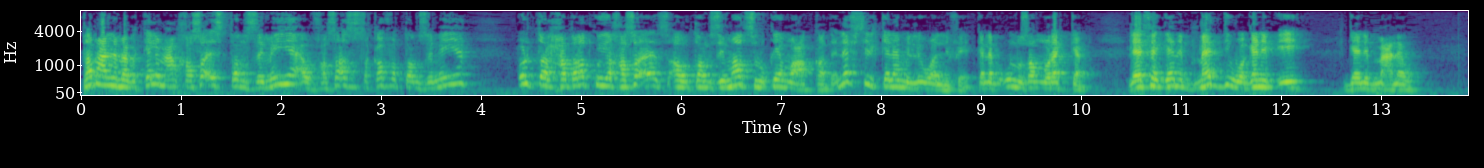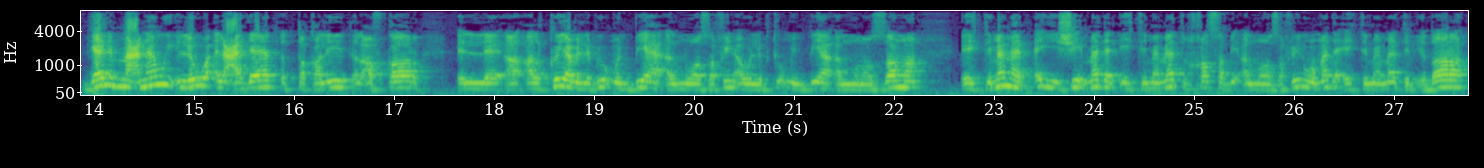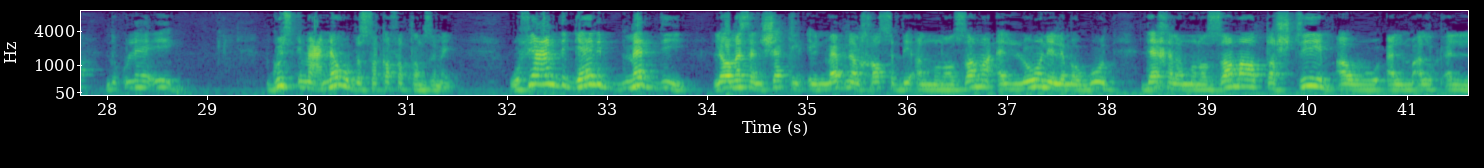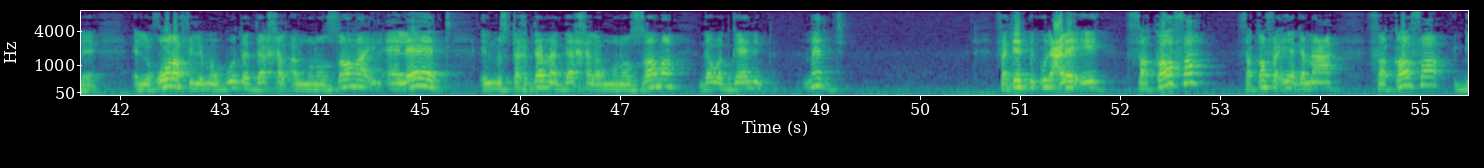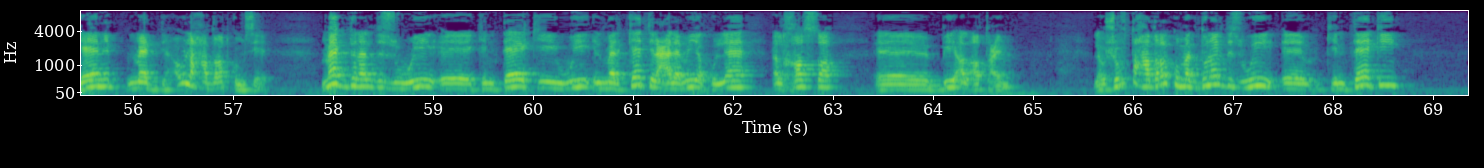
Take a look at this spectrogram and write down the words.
طبعا لما بتكلم عن خصائص تنظيمية أو خصائص الثقافة التنظيمية قلت لحضراتكم هي خصائص أو تنظيمات سلوكية معقدة. نفس الكلام اللي هو اللي فات. كان بيقول نظام مركب. لا فيه جانب مادي وجانب إيه؟ جانب معنوي. جانب معنوي اللي هو العادات التقاليد الأفكار ال- القيم اللي بيؤمن بها الموظفين أو اللي بتؤمن بها المنظمة. اهتمامها بأي شيء مدى الاهتمامات الخاصة بالموظفين ومدى اهتمامات الإدارة دي كلها إيه؟ جزء معنوي بالثقافة التنظيمية. وفي عندي جانب مادي هو مثلا شكل المبنى الخاص بالمنظمة اللون اللي موجود داخل المنظمة تشطيب ال- الغرف اللي موجودة داخل المنظمة الآلات المستخدمة داخل المنظمة دوت جانب مادي. فديت بنقول عليها إيه؟ ثقافة ثقافة إيه يا جماعة؟ ثقافة جانب مادي. هقول لحضراتكم مثال. ماكدونالدز وكنتاكي والماركات العالمية كلها الخاصة آه، بالأطعمة. لو شفت حضراتكم ماكدونالدز وكنتاكي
